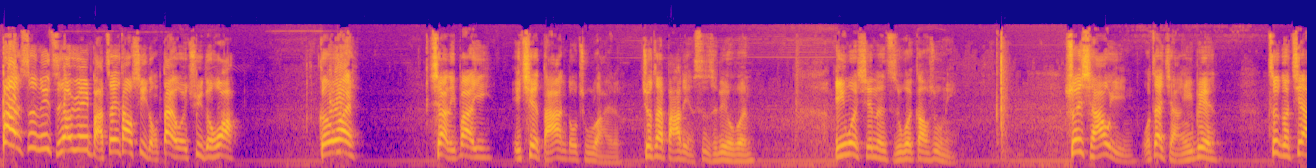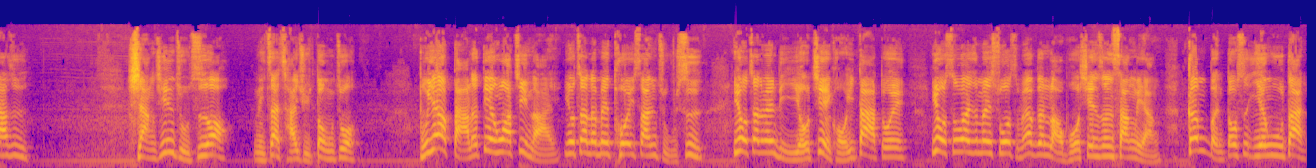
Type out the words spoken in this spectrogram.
但是你只要愿意把这一套系统带回去的话，各位，下礼拜一一切答案都出来了，就在八点四十六分，因为仙人只会告诉你。所以想要赢，我再讲一遍，这个假日想清楚之后，你再采取动作，不要打了电话进来，又在那边推三阻四，又在那边理由借口一大堆，又是在那边说什么要跟老婆先生商量，根本都是烟雾弹，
